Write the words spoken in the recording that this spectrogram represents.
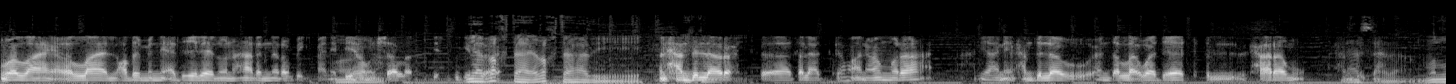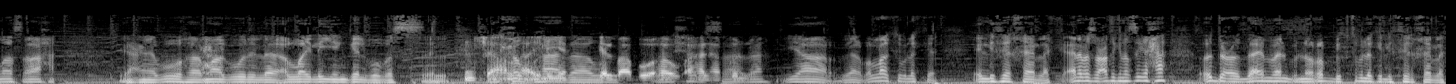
والله والله العظيم إني ادعي ليل ونهار ان ربي يجمعني فيها آه. وإن شاء الله يا. بختها يا بختها هذه. الحمد لله رحت آه، طلعت كمان عمرة. يعني الحمد لله وعند الله وديت في الحرم. يا سلام. والله صراحة يعني أبوها ما أقول إلا الله يلين قلبه بس. إن شاء الله إلي هذا قلب أبوها وأهلها. كلهم يا رب يا رب. الله يكتب لك اللي فيه الخير لك. أنا بس بعطيك نصيحة. ادعو دائما بأنه ربي يكتب لك اللي فيه الخير لك.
